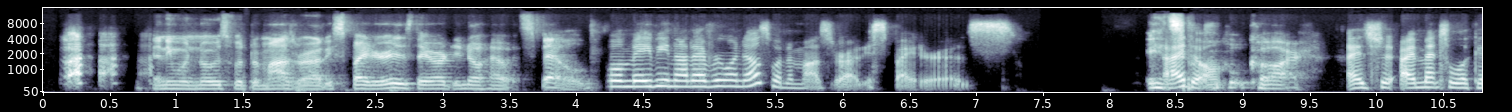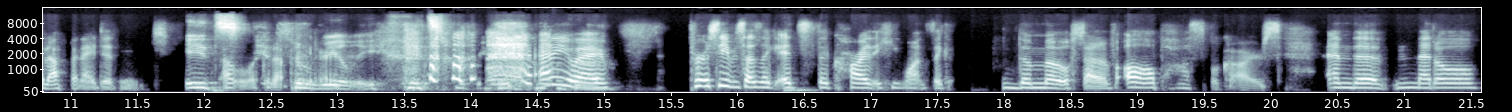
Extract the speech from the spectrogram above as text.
if anyone knows what a Maserati Spyder is, they already know how it's spelled. Well, maybe not everyone knows what a Maserati Spyder is. It's I don't. cool car. I should. I meant to look it up and I didn't. It's I'll look it up. Really. It's really anyway, Percy even says like it's the car that he wants like the most out of all possible cars, and the metal.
